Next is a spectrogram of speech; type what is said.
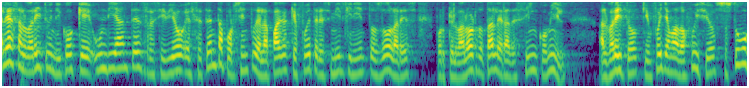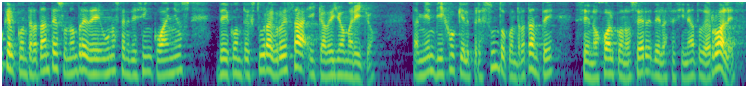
Alias Alvarito indicó que un día antes recibió el 70% de la paga que fue 3.500 dólares porque el valor total era de 5.000. Alvarito, quien fue llamado a juicio, sostuvo que el contratante es un hombre de unos 35 años de contextura gruesa y cabello amarillo. También dijo que el presunto contratante se enojó al conocer del asesinato de Ruales.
